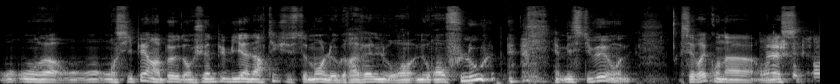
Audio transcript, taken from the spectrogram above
on, on, va- on- on s'y perd un peu. Donc, je viens de publier un article justement. Le gravel nous rend, nous rend flou. Mais si tu veux, c'est vrai qu'on a, on Ouais, a, ce- comprends,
